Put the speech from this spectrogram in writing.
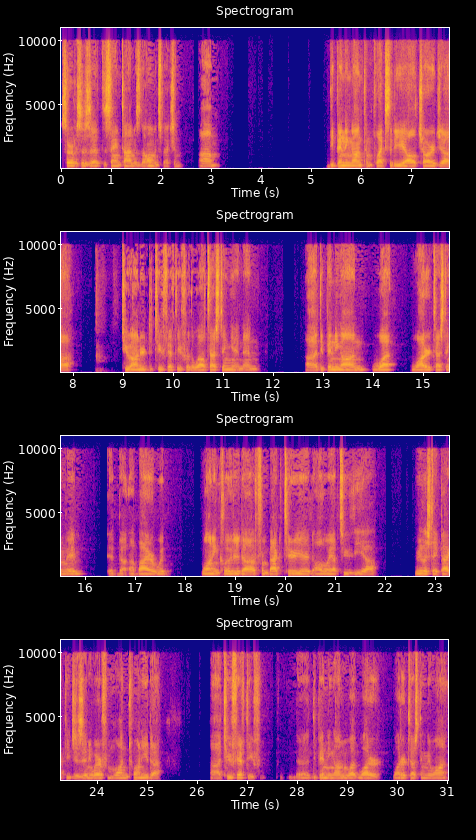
services at the same time as the home inspection. Um, depending on complexity, I'll charge uh, 200 to 250 for the well testing, and then uh, depending on what water testing they a buyer would want included, uh, from bacteria all the way up to the uh, real estate packages, anywhere from 120 to uh, 250, uh, depending on what water water testing they want.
